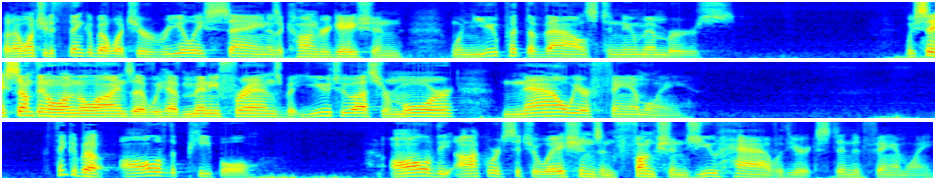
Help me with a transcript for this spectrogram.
but I want you to think about what you're really saying as a congregation when you put the vows to new members. We say something along the lines of, We have many friends, but you to us are more. Now we are family. Think about all of the people, all of the awkward situations and functions you have with your extended family.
